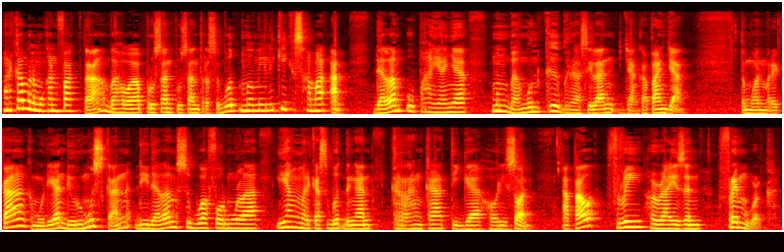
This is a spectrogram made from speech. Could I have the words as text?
Mereka menemukan fakta bahwa perusahaan-perusahaan tersebut memiliki kesamaan dalam upayanya membangun keberhasilan jangka panjang. Temuan mereka kemudian dirumuskan di dalam sebuah formula yang mereka sebut dengan kerangka tiga horizon atau Three Horizon Framework.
